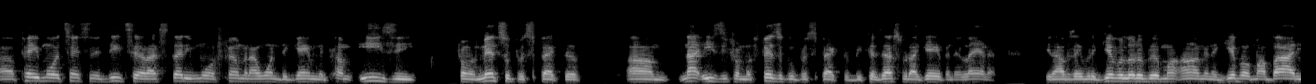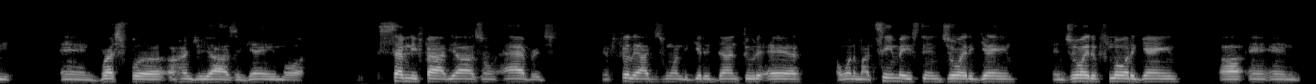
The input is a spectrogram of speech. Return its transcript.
uh, paid more attention to detail. I studied more film, and I wanted the game to come easy from a mental perspective, um, not easy from a physical perspective, because that's what I gave in Atlanta. You know, I was able to give a little bit of my arm and to give up my body and rush for 100 yards a game or 75 yards on average in Philly, I just wanted to get it done through the air. I wanted my teammates to enjoy the game, enjoy the the game, uh, and, and,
